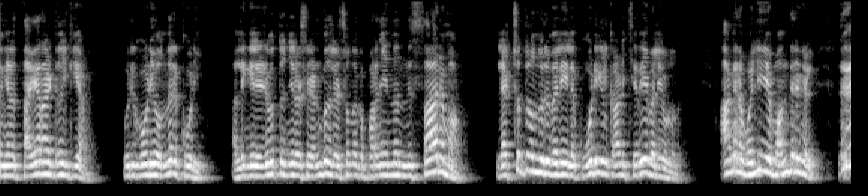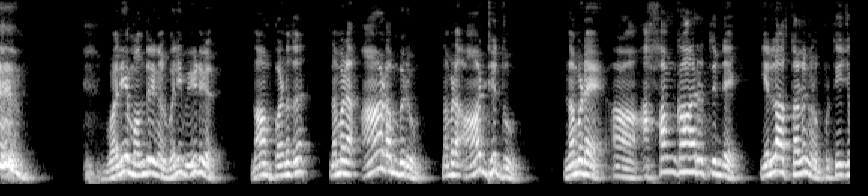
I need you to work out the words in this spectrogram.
ഇങ്ങനെ തയ്യാറായിട്ട് നിൽക്കുകയാണ്. ഒരു കോടി ഒന്നര കോടി അല്ലെങ്കിൽ എഴുപത്തഞ്ച് ലക്ഷം എൺപത് ലക്ഷം എന്നൊക്കെ പറഞ്ഞ് ഇന്ന് നിസ്സാരമാണ്. ലക്ഷത്തിനൊന്നൊരു വിലയില്ല കോടികൾക്കാണ് ചെറിയ വിലയുള്ളത്. അങ്ങനെ വലിയ മന്ദിരങ്ങൾ വലിയ മന്ദിരങ്ങൾ വലിയ വീടുകൾ നാം പണിത് നമ്മുടെ ആഡംബരവും നമ്മുടെ ആഢ്യത്വവും നമ്മുടെ അഹങ്കാരത്തിന്റെ എല്ലാ തലങ്ങളും പ്രത്യേകിച്ച്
